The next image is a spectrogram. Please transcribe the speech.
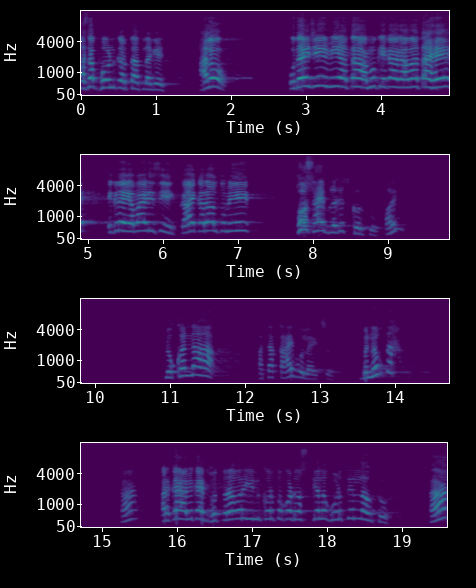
असा फोन करतात लगेच. हॅलो उदयजी मी आता अमुक एका गावात आहे. इकडे एमआयडीसी काय कराल तुम्ही? हो साहेब लगेच करतो. अरे लोकांना आता काय बोलायचं? बनवता? हा? अरे काय आम्ही काय धोत्रावर इन करतो का? डोसक्याला गोड तेल लावतो. हा?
